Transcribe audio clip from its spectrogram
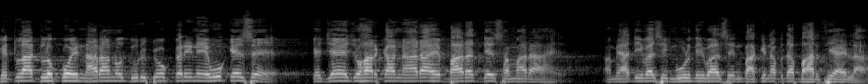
કેટલાક લોકો એ નારાનો દુરુપયોગ કરીને એવું કહેશે કે જય જોહાર કા નારા હે, ભારત દેશ અમારા હે. અમે આદિવાસી મૂળ નિવાસી બાકીના બધા બહારથી આવેલા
